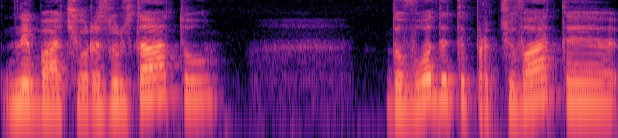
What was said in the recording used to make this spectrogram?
не бачу результату, доводити, працювати,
